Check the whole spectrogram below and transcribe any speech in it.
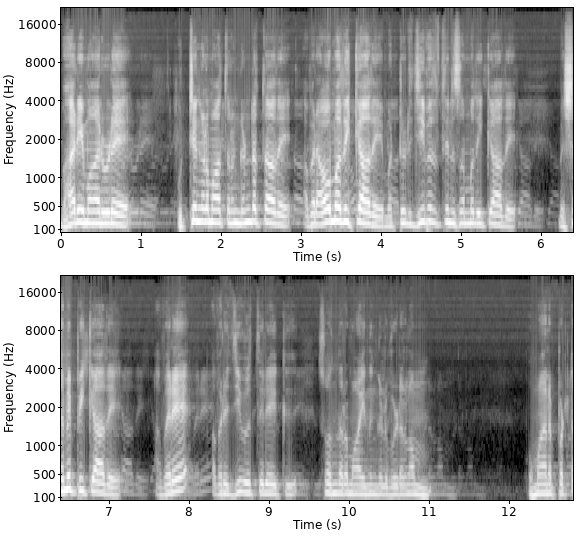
ഭാര്യമാരുടെ കുറ്റങ്ങൾ മാത്രം കണ്ടെത്താതെ അവരെ അവമതിക്കാതെ മറ്റൊരു ജീവിതത്തിന് സമ്മതിക്കാതെ വിഷമിപ്പിക്കാതെ അവരെ അവരുടെ ജീവിതത്തിലേക്ക് സ്വതന്ത്രമായി നിങ്ങൾ വിടണം. ബഹുമാനപ്പെട്ട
